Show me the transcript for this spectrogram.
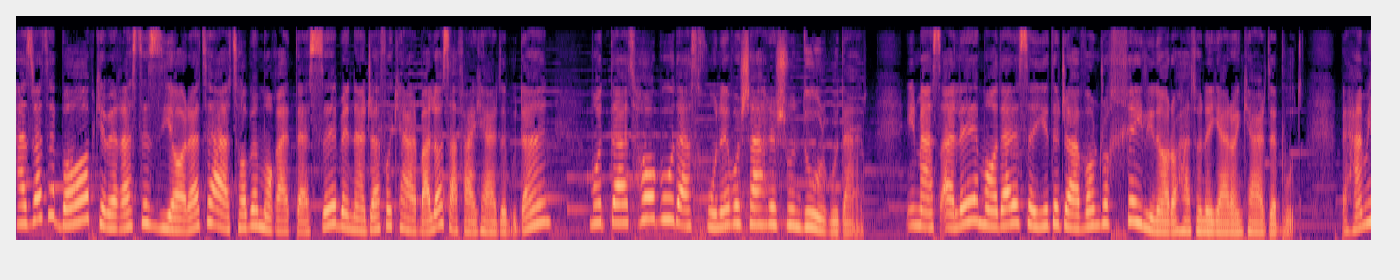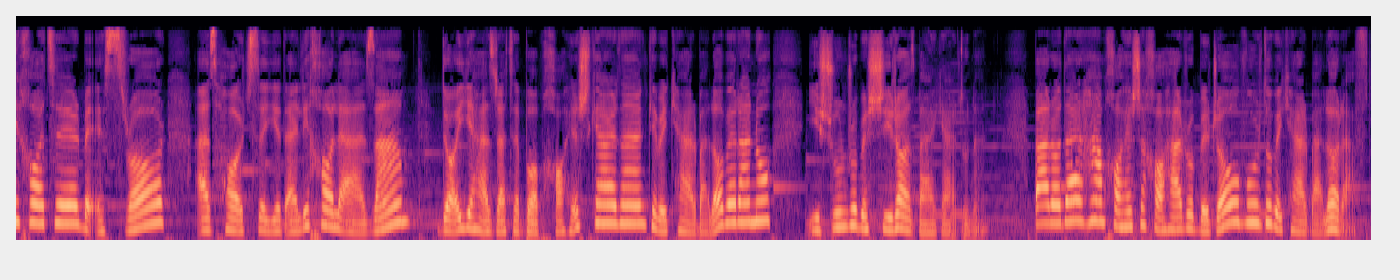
حضرت باب که به قصد زیارت عطاب مقدسه به نجف و کربلا سفر کرده بودند مدتها بود از خونه و شهرشون دور بودن این مسئله مادر سید جوان رو خیلی ناراحت و نگران کرده بود. به همین خاطر به اصرار از حاج سید علی خال اعظم دایی حضرت باب خواهش کردند که به کربلا برن و ایشون رو به شیراز برگردونن. برادر هم خواهش خواهر رو به جا آورد و به کربلا رفت.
